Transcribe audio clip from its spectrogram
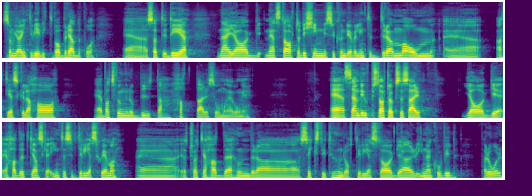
som mm. jag inte riktigt var beredd på. Eh, så att det, när jag, när jag startade Kimmy så kunde jag väl inte drömma om eh, att jag skulle ha, eh, vara tvungen att byta hattar så många gånger. Eh, sen vid uppstart också så här, jag hade ett ganska intensivt resschema. Eh, jag tror att jag hade 160-180 resdagar innan covid per år.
